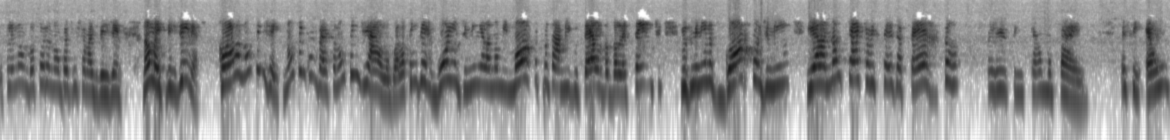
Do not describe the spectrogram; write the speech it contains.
eu falei, não, doutora não, pode me chamar de Virgínia. Não, mas Virgínia, com ela não tem jeito, não tem conversa, não tem diálogo. Ela tem vergonha de mim, ela não me mostra para os amigos dela, do adolescente, e os meninos gostam de mim, e ela não quer que eu esteja perto. Eu falei assim, calma, pai. Assim, é um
